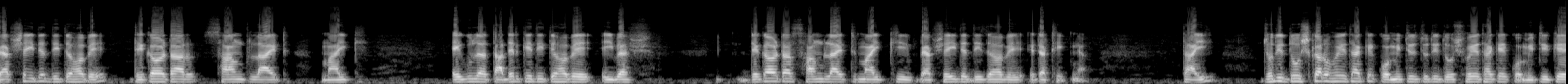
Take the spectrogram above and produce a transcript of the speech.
ব্যবসায়ীদের দিতে হবে, ডেকোরেটর, সাউন্ড লাইট, মাইক, এগুলা তাদেরকে দিতে হবে, এই ব্যবসা, ডেকোরেটর, সাউন্ড লাইট, মাইক কি ব্যবসায়ীদের দিতে হবে, এটা ঠিক না। তাই যদি দোষ কারও হয়ে থাকে, কমিটির যদি দোষ হয়ে থাকে, কমিটিকে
